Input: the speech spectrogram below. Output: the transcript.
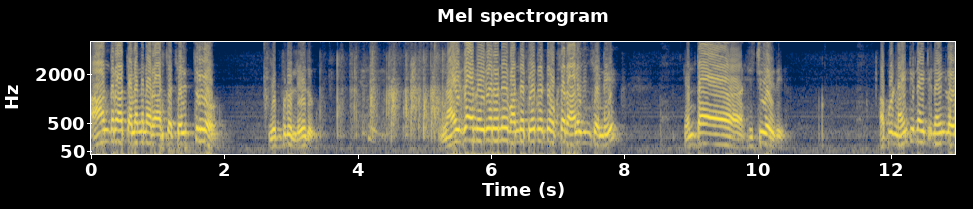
ఆంధ్ర తెలంగాణ రాష్ట్ర చరిత్రలో ఎప్పుడూ లేదు. నైజాం ఏరియాలోనే వంద థియేటర్ అంటే ఒకసారి ఆలోచించండి. ఎంత హిస్టరీ ఇది. అప్పుడు నైన్టీన్ నైన్టీ నైన్లో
